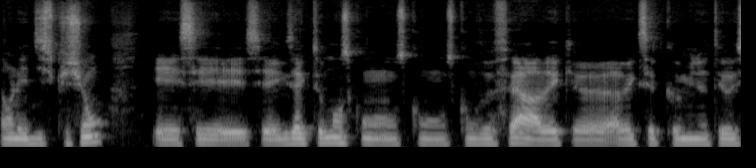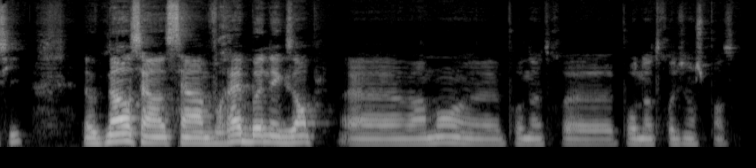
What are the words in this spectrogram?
dans les discussions et c'est exactement ce qu'on ce qu'on qu'on veut faire avec, euh, avec cette communauté aussi. Donc non, c'est un, un, vrai bon exemple vraiment pour, notre, pour notre audience, je pense.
